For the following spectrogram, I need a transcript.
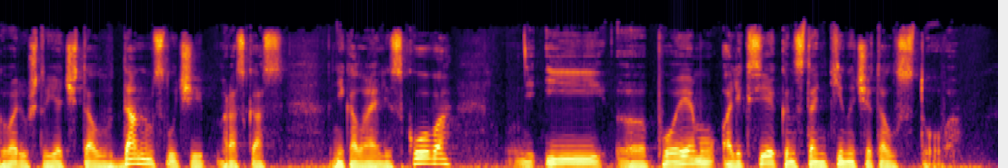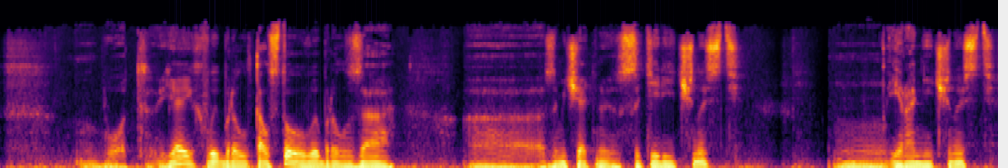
говорю, что я читал в данном случае рассказ Николая Лескова и э, поэму Алексея Константиновича Толстого. Вот. Я их выбрал, Толстого выбрал за э, замечательную сатиричность, э, ироничность,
